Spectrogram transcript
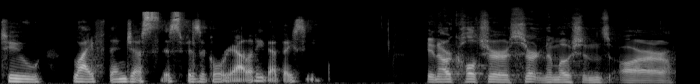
to life than just this physical reality that they see. In our culture, certain emotions are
